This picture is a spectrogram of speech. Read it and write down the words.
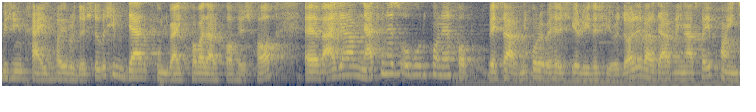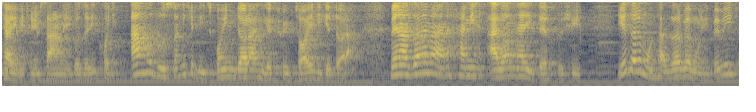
می‌تونیم خریدهایی رو داشته باشیم در پول بک ها و در کاهش ها و اگر هم نتونست عبور کنه خب بهتر می‌خوره بهش یه ریزشی رو داره و در قیمت های پایینتری می‌تونیم سرمایه گذاری کنیم. اما دوستانی که بیت کوین دارن یا کریپتوهای دیگه دارن به نظر من همین الان نرید بفروشید. یه ذره منتظر بمونید. ببینید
